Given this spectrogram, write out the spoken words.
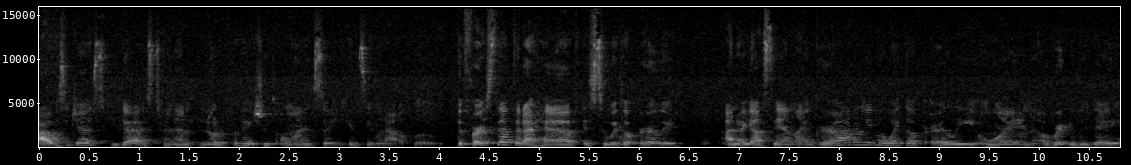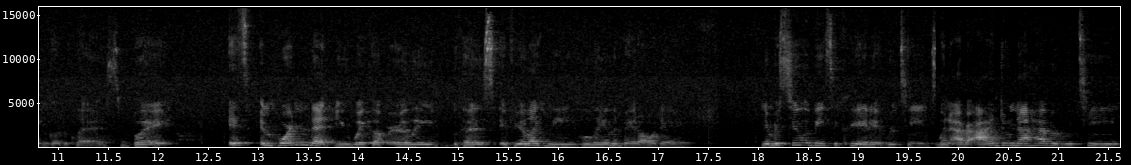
I would suggest you guys turn notifications on so you can see when I upload. The first step that I have is to wake up early. I know y'all saying like, girl, I don't even wake up early on a regular day and go to class. But it's important that you wake up early because if you're like me, you will lay in the bed all day. Number two would be to create a routine. Whenever I do not have a routine,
